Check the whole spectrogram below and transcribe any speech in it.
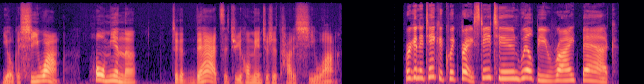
有个希望，后面呢，这个 that 子句后面就是他的希望。We're going to take a quick break. Stay tuned. We'll be right back.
